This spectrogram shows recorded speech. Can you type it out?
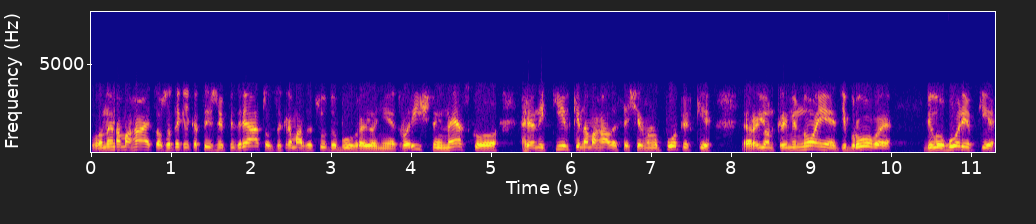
вони намагаються вже декілька тижнів підряд. От, зокрема, за цю добу в районі Дворічної, Невського, Гряниківки намагалися, Червонопопівки, район Креміної, Діброви, Білогорівки.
